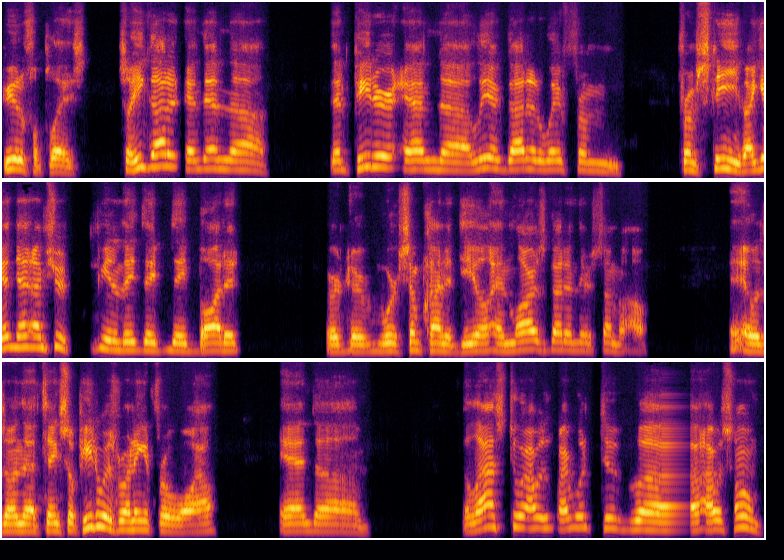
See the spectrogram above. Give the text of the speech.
beautiful place. So he got it, and then uh, then Peter and uh, Lia got it away from from Steve. I get that. I'm sure you know they they they bought it or, or worked some kind of deal, and Lars got in there somehow. It was on that thing. So Peter was running it for a while, and um, the last tour I was I went to uh, I was home,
